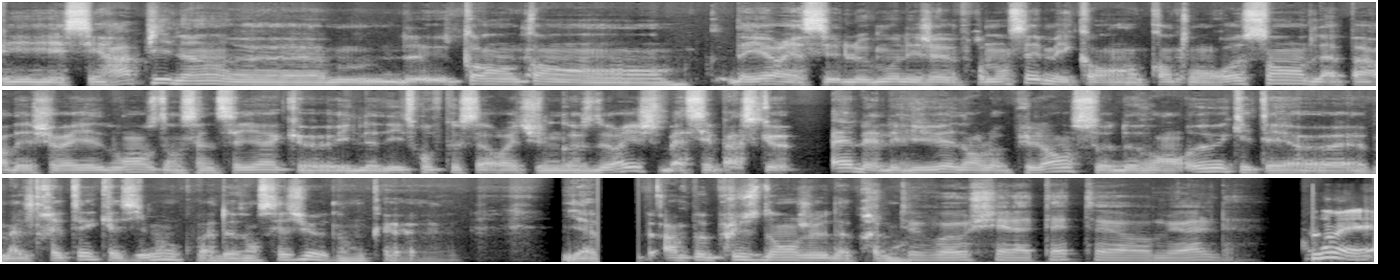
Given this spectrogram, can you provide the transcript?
C'est rapide, hein, quand, quand... d'ailleurs le mot n'est jamais prononcé, mais quand, quand, on ressent de la part des chevaliers de bronze dans Senseiya qu'il il trouve que ça aurait été une gosse de riche, bah c'est parce que elle, elle vivait dans l'opulence devant eux qui étaient maltraités quasiment quoi, devant ses yeux. Donc il y a un peu plus d'enjeux d'après moi. Tu te vois hocher la tête, Romuald? Non mais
